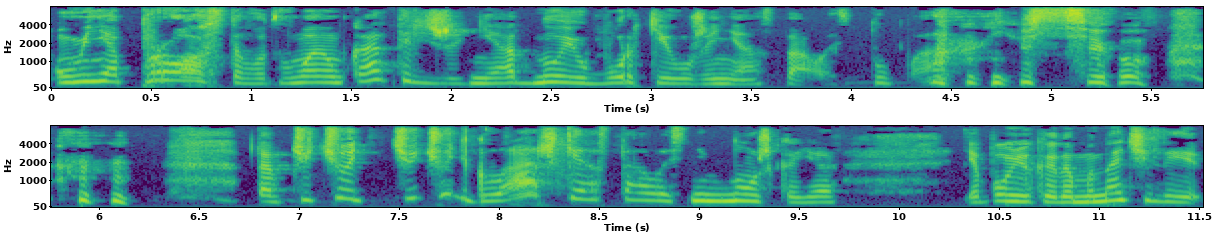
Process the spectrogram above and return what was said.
у меня просто вот в моем картридже ни одной уборки уже не осталось. Тупо. И все. Там чуть-чуть, чуть-чуть глажки осталось немножко. Я, я помню, когда мы начали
